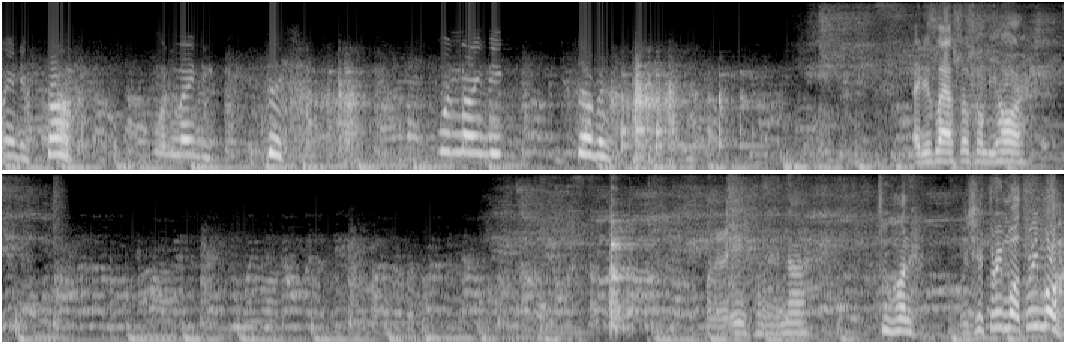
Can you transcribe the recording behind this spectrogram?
95, 196, 197. Hey, this last row's gonna be hard. One hundred eight, one hundred nine, two hundred. Let's hit three more, three more.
